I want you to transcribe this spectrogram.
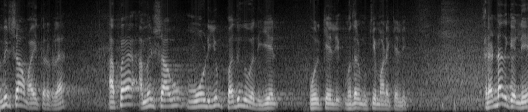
அமித்ஷா வாய் திறக்கலை. அப்போ அமித்ஷாவும் மோடியும் பதுங்குவது ஏன்? ஒரு கேள்வி முதல் முக்கியமான கேள்வி. ரெண்டாவது கேள்வி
